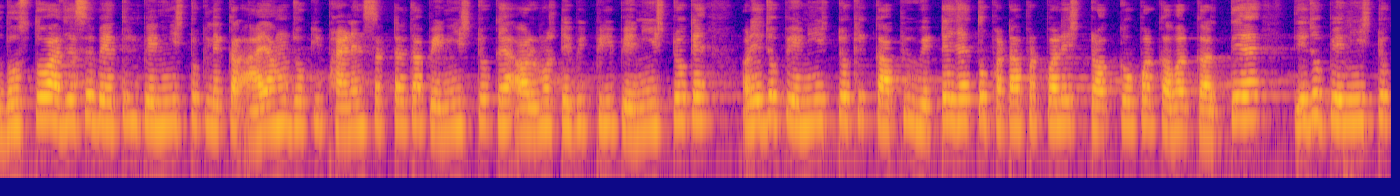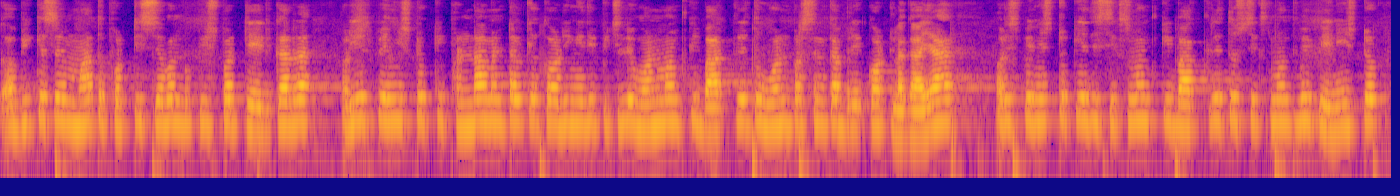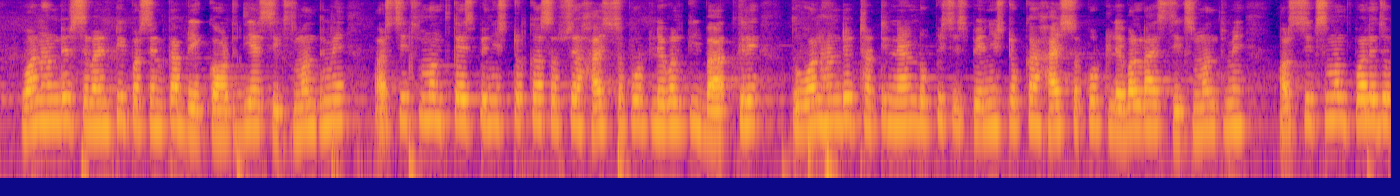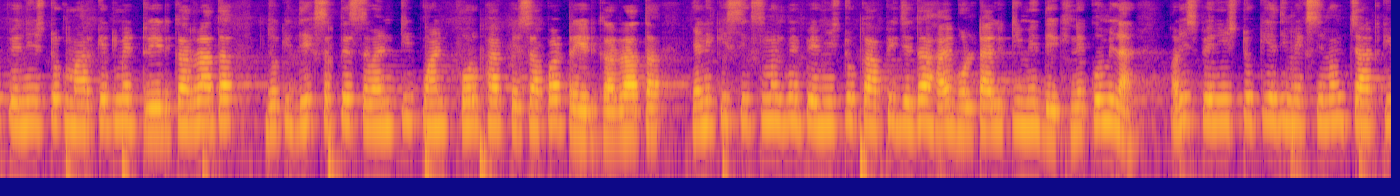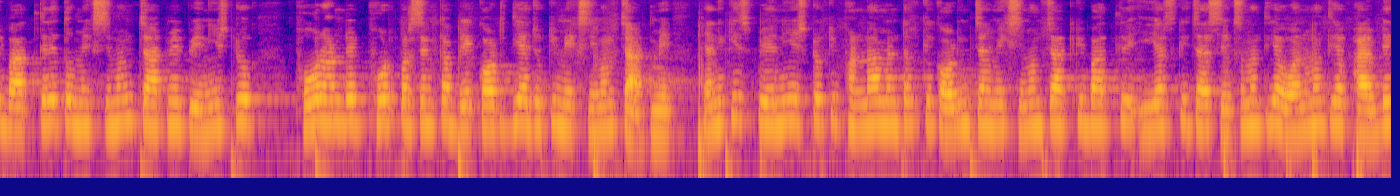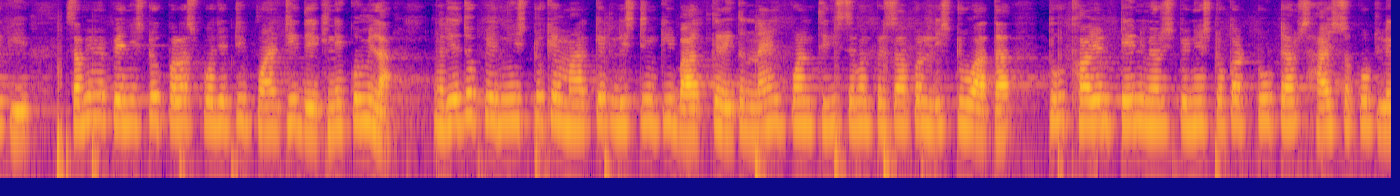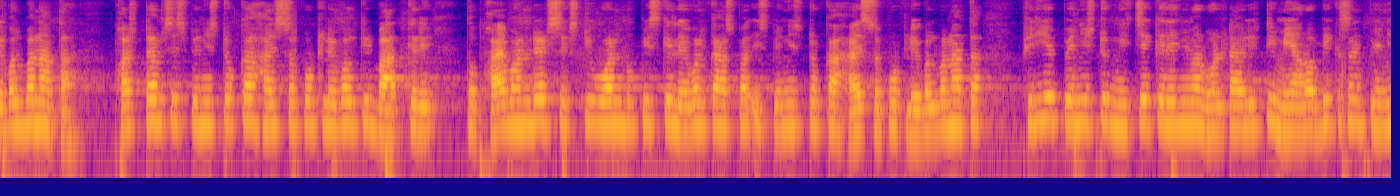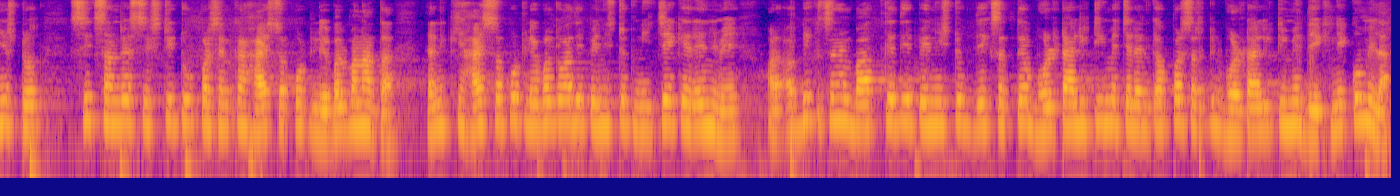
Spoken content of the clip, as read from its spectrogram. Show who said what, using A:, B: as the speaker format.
A: तो दोस्तों, आज ऐसे बेहतरीन पेनी स्टॉक लेकर आया हूँ जो कि फाइनेंस सेक्टर का पेनी स्टॉक है almost debit free penny stock है। और ये जो पेनी स्टॉक है, काफ़ी वेटेज है तो फटाफट पहले स्टॉक के ऊपर कवर करते हैं। तो ये जो पेनी स्टॉक अभी के समय मात्र फोर्टी सेवन रुपीज़ पर ट्रेड कर रहा है। और ये पेनी स्टॉक की फंडामेंटल के अकॉर्डिंग यदि पिछले वन मंथ की बात करें तो वन परसेंट का ब्रेकआउट लगाया है। और इस पेनी स्टॉक की यदि सिक्स मंथ की बात करें तो सिक्स मंथ में पेनी स्टॉक 170 परसेंट का ब्रेकआउट दिया है सिक्स मंथ में। और सिक्स मंथ का स्पेन स्टॉक का सबसे हाई सपोर्ट लेवल की बात करें तो one hundred thirty nine rupees Spain stock का हाई सपोर्ट लेवल रहा है सिक्स मंथ में। और सिक्स मंथ पहले जो पेनी स्टॉक मार्केट में ट्रेड कर रहा था, जो कि देख सकते सेवेंटी पॉइंट फोर फाइव पैसा पर ट्रेड कर रहा था, यानी कि सिक्स मंथ में पेनी स्टॉक काफ़ी ज़्यादा हाई वोल्टालिटी में देखने को मिला। और इस पेनी स्टॉक की यदि मैक्सिमम चार्ट की बात करें तो मैक्सिमम चार्ट में पेनी स्टॉक 404 परसेंट का ब्रेकआउट दिया जो कि मैक्सिमम चार्ट में। यानी कि इस पेनी स्टॉक की फंडामेंटल के अकॉर्डिंग चाहे मैक्सिमम चार्ट की बात करें ईयर्स की, चाहे सिक्स मंथ या वन मंथ या फाइव डे की, सभी में penny stock plus positive point ही देखने को मिला। और ये जो पेनी स्टॉक है मार्केट लिस्टिंग की बात करें तो नाइन पॉइंट थ्री सेवन पैसा पर लिस्ट हुआ था। 2010 में और स्टॉक का two times high support level बना था। फ़र्स्ट टाइम से स्पेन स्टॉक का हाई सपोर्ट लेवल की बात करें तो फाइव हंड्रेड के लेवल के आसपास स्पेन स्टॉक का हाई सपोर्ट लेवल बना था। फिर ये पेनी स्टॉक नीचे के रेंज में और वोल्टालिटी में और अभी के समय पेनी स्टॉक 662 परसेंट का हाई सपोर्ट लेवल बना था। यानी कि हाई सपोर्ट लेवल के बाद ये पेनी स्टॉक नीचे के रेंज में और अभी के समय बात करते हैं पेनी स्टॉक देख सकते हो वोल्टालिटी में चलन का अपर सर्किट वोल्टालिटी में देखने को मिला।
